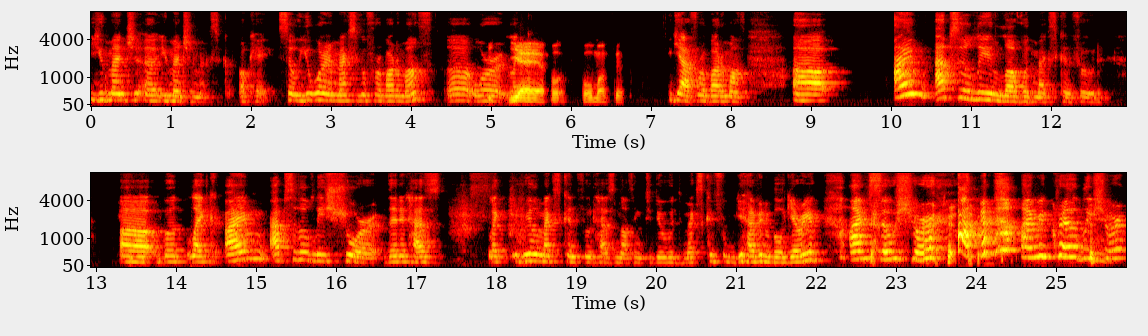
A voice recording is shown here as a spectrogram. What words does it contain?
You mentioned uh, you mentioned Mexico. Okay, so you were in Mexico for about a month, uh, or like, yeah, yeah, full full month. Yeah. yeah, for about a month. Uh, I'm absolutely in love with Mexican food. Uh, but like I'm absolutely sure that it has like real Mexican food has nothing to do with Mexican food you have in Bulgaria. I'm so sure. I'm incredibly sure,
